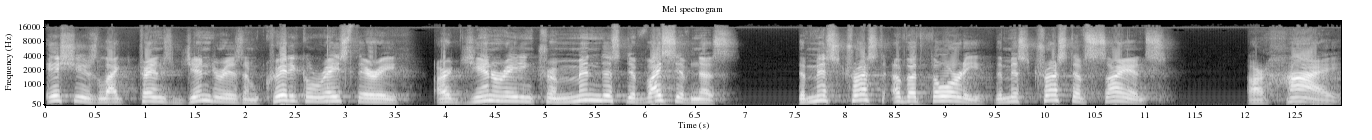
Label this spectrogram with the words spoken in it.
Issues like transgenderism, critical race theory are generating tremendous divisiveness the mistrust of authority, the mistrust of science are high.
